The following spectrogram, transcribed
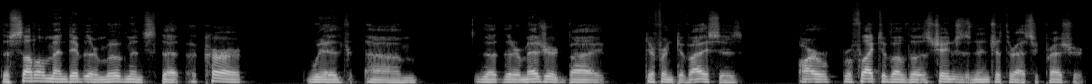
The subtle mandibular movements that occur with um, the, that are measured by different devices are reflective of those changes in intrathoracic pressure.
